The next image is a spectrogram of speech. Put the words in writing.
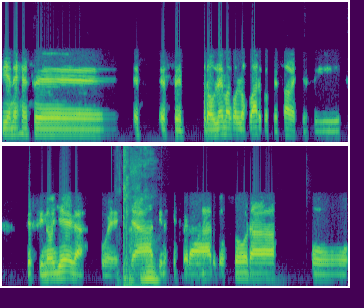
tienes ese, ese problema con los barcos que sabes que si si no llega, pues ya tienes que esperar dos horas o,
